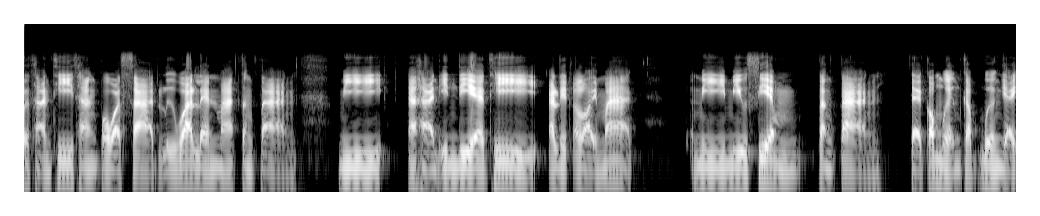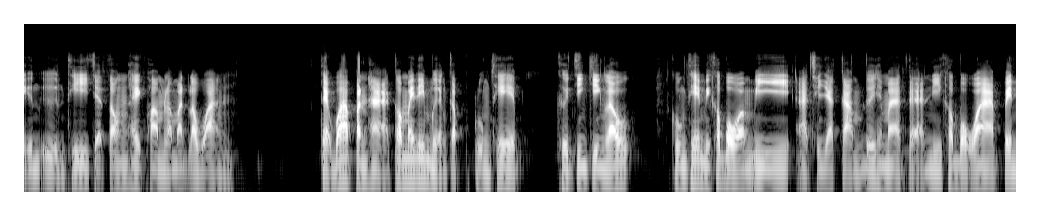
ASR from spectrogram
สถานที่ทางประวัติศาสตร์ หรือว่าแลนด์มาร์กต่างๆ มีอาหารอินเดียที่อร่อยอร่อยมาก มีมิวเซียมต่างๆ แต่ก็เหมือนกับเมืองใหญ่อื่น ๆ ที่จะต้องให้ความระมัดระวัง แต่ว่าปัญหาก็ไม่ได้เหมือนกับกรุงเทพ คือจริง ๆ แล้วกรุงเทพมีเขาบอกว่ามีอาชญากรรมด้วยใช่ไหมแต่อันนี้เขาบอกว่าเป็น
